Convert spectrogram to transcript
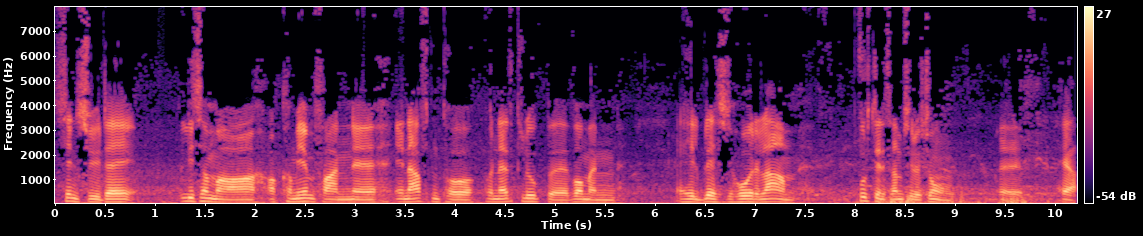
Sindssyg dag. Ligesom at, at komme hjem fra en, øh, en aften på, på natklub, øh, hvor man er helt blæst i hovedet alarm. Fuldstændig samme situation øh, her.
